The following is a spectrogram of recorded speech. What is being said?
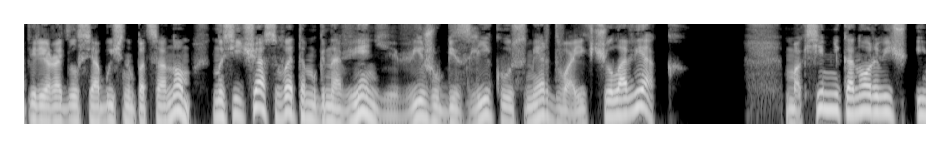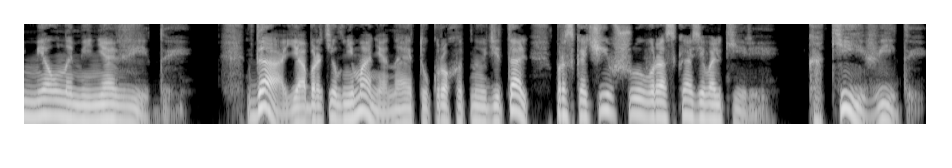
переродился обычным пацаном, но сейчас в это мгновенье вижу безликую смерть двоих человек. Максим Никанорович имел на меня виды. Да, я обратил внимание на эту крохотную деталь, проскочившую в рассказе Валькирии. Какие виды?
